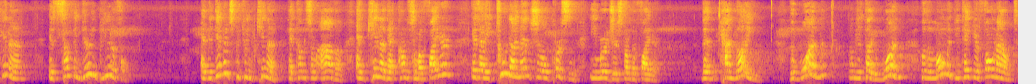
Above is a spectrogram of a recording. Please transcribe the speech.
Kina is something very beautiful. And the difference between kina that comes from Ava and kina that comes from a fighter is that a two-dimensional person emerges from the fighter. The kanoi, the one, let me just tell you, one who the moment you take your phone out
